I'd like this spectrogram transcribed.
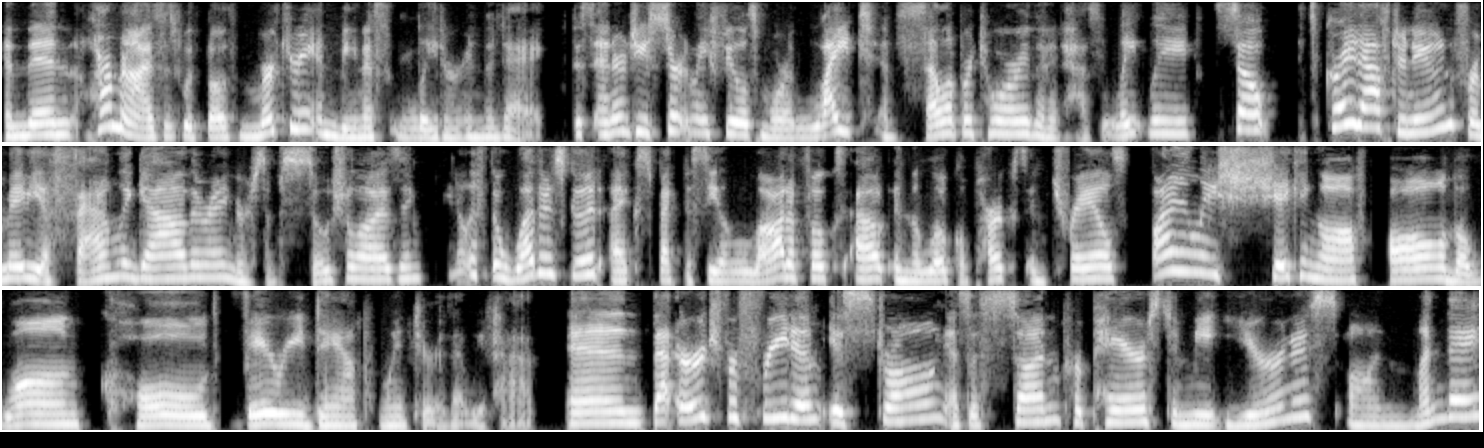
and then harmonizes with both Mercury and Venus later in the day. This energy certainly feels more light and celebratory than it has lately. So it's a great afternoon for maybe a family gathering or some socializing. You know, if the weather's good, I expect to see a lot of folks out in the local parks and trails, finally shaking off all the long, cold, very damp winter that we've had. And that urge for freedom is strong as the sun prepares to meet Uranus on Monday.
